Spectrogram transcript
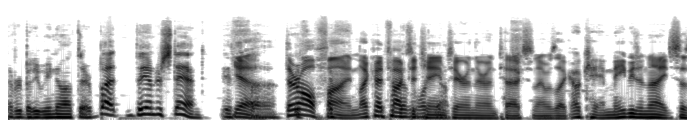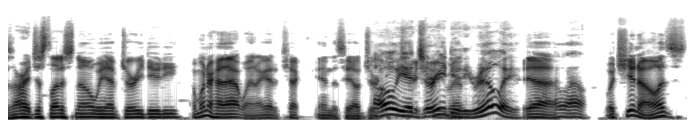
everybody we know out there, but they understand. If, yeah, uh, they're if- all fine. Like I talked to James here and there on text, and I was like, okay, maybe tonight. He says, all right, just let us know we have jury duty. I wonder how that went. I got to check in to see how jury. Oh yeah, jury went. duty, really? Yeah, Oh wow. which you know is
